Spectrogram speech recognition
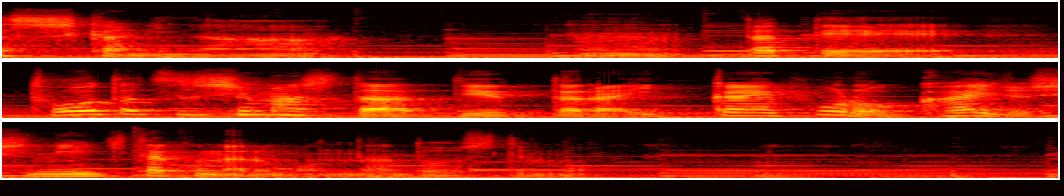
確かにな、うん、だって到達しましたって言ったら一回フォロー解除しに行きたくなるもんなどうしても。う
